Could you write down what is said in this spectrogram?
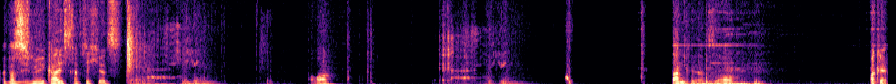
Was ist mir egal, ich treffe dich jetzt. Aber. Danke, so. Okay.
